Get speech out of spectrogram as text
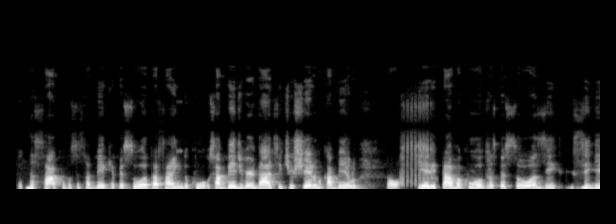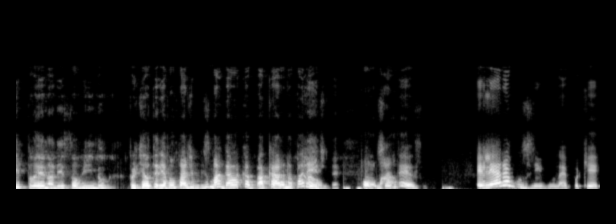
puta saco você saber que a pessoa está saindo com. saber de verdade, sentir o cheiro no cabelo nossa. E ele estava com outras pessoas e seguir pleno ali sorrindo, porque eu teria vontade de esmagar a cara na parede, né? Com Mas... certeza. Ele era abusivo, né? Porque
